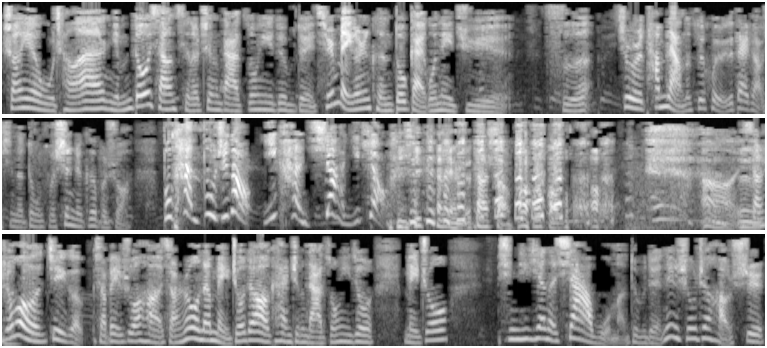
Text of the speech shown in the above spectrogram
商业五长安，你们都想起了正大综艺，对不对？其实每个人可能都改过那句词，就是他们俩的最后有一个代表性的动作，伸着胳膊说：“不看不知道，一看吓一跳。”一看两个大傻 帽，好不好？啊、小时候这个小贝说哈，小时候呢每周都要看正大综艺，就每周星期天的下午嘛，对不对？那个时候正好是。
